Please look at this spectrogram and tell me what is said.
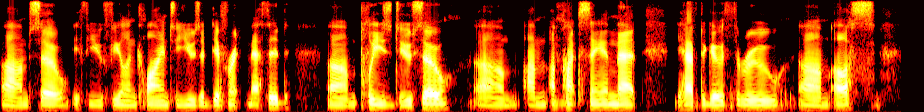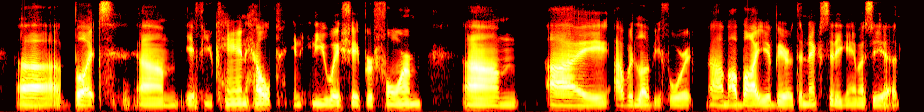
Um, so if you feel inclined to use a different method, um, please do so. Um, I'm, I'm, not saying that you have to go through us, uh, but if you can help in any way, shape, or form, I I would love you for it. I'll buy you a beer at the next city game I see you at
